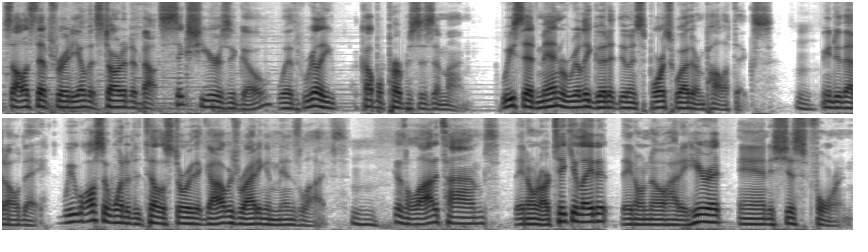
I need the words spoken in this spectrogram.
Solid Steps Radio that started about six years ago with really a couple purposes in mind. We said men were really good at doing sports, weather, and politics. Hmm. We can do that all day. We also wanted to tell a story that God was writing in men's lives mm-hmm. because a lot of times they don't articulate it, they don't know how to hear it, and it's just foreign.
